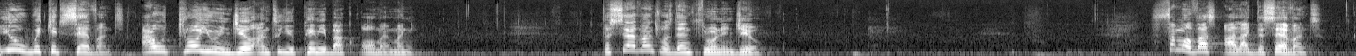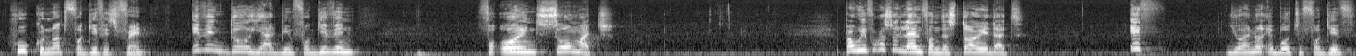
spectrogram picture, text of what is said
You wicked servant, I will throw you in jail until you pay me back all my money. The servant was then thrown in jail. Some of us are like the servant who could not forgive his friend, even though he had been forgiven for owing so much. But we've also learned from the story that if you are not able to forgive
